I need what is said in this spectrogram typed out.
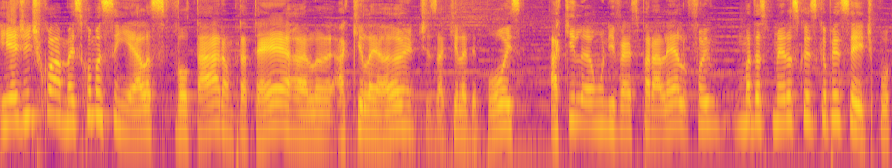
E a gente ficou, ah, mas como assim? Elas voltaram pra Terra, ela- aquilo é antes, aquilo é depois, aquilo é um universo paralelo? Foi uma das primeiras coisas que eu pensei, tipo,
